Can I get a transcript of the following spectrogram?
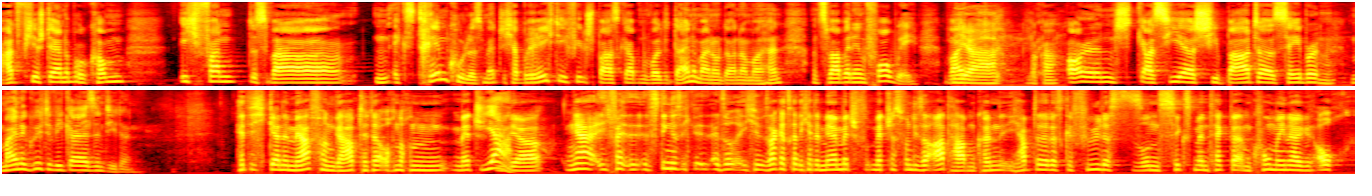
hat vier Sterne bekommen. Ich fand, das war ein extrem cooles Match. Ich habe richtig viel Spaß gehabt und wollte deine Meinung da nochmal hören. Und zwar bei dem Four-Way. Weil ja, locker. Orange, Garcia, Shibata, Saber, meine Güte, wie geil sind die denn? Hätte ich gerne mehr von gehabt, hätte auch noch ein Match, Ja. der, ja, ich weiß, das Ding ist, ich, also ich sage jetzt gerade, ich hätte mehr Match, Matches von dieser Art haben können. Ich habe das Gefühl, dass so ein Six-Man-Tag da im Co-Mainer auch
